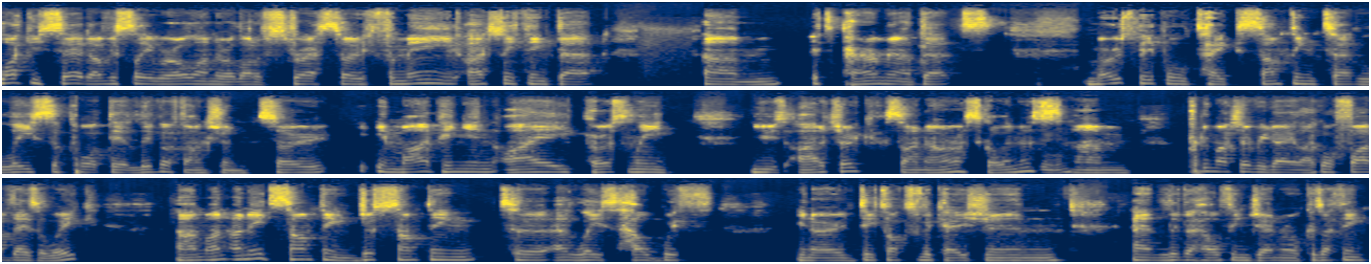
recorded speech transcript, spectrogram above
like you said, obviously we're all under a lot of stress. So for me, I actually think that um, it's paramount that most people take something to at least support their liver function. So, in my opinion, I personally use artichoke, Cynara, Scolymus, mm-hmm. um, pretty much every day, like or five days a week. Um, I, I, need something, just something to at least help with, you know, detoxification and liver health in general. Because I think,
